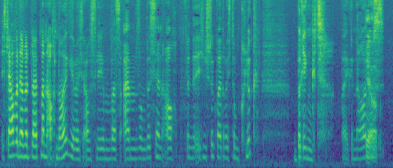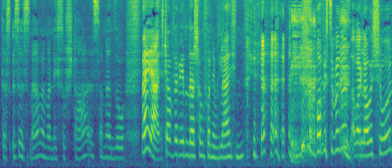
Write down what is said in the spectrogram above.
Ich glaube, damit bleibt man auch neugierig aufs Leben, was einem so ein bisschen auch, finde ich, ein Stück weit Richtung Glück bringt. Weil genau ja. das das ist es, ne? wenn man nicht so starr ist, sondern so. Naja, ich glaube, wir reden da schon von dem gleichen. hoffe ich zumindest, aber glaube ich schon.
